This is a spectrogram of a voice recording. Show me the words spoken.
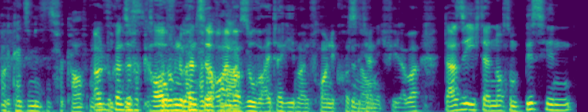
Aber du kannst sie mindestens verkaufen. Aber Also du kannst sie verkaufen, du kannst halt sie auf auch einfach so weitergeben an Freunde, kostet Genau. ja nicht viel. Aber da sehe ich dann noch so ein bisschen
